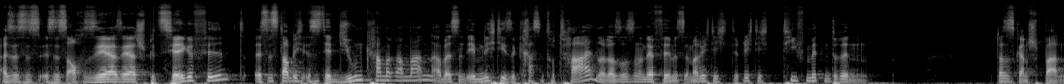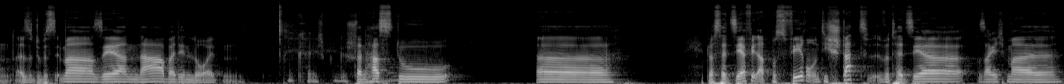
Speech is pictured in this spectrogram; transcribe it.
also es ist, es ist auch sehr, sehr speziell gefilmt. Es ist, glaube ich, es ist der Dune-Kameramann, aber es sind eben nicht diese krassen Totalen oder so, sondern der Film ist immer richtig, richtig tief mittendrin. Das ist ganz spannend. Also du bist immer sehr nah bei den Leuten. Okay, ich bin gespannt. Dann hast du, äh, du hast halt sehr viel Atmosphäre und die Stadt wird halt sehr, sag ich mal,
